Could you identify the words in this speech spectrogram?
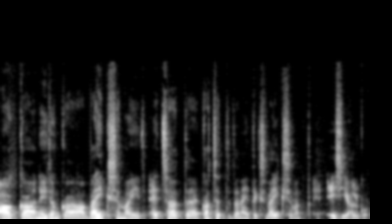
aga neid on ka väiksemaid, et saad katsetada näiteks väiksemat esialgu.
